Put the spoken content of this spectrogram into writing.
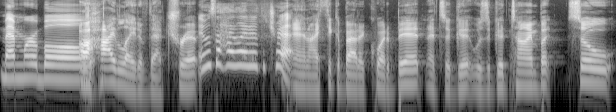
Memorable. a highlight of that trip, it was a highlight of the trip. and I think about it quite a bit. It's a good it was a good time, but so.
